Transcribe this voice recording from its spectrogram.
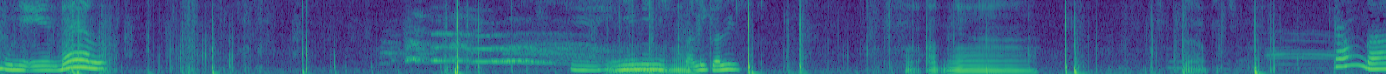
bunyiin bel. Hmm, ini nih gali-gali. Saatnya kita bikin. Tangga.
